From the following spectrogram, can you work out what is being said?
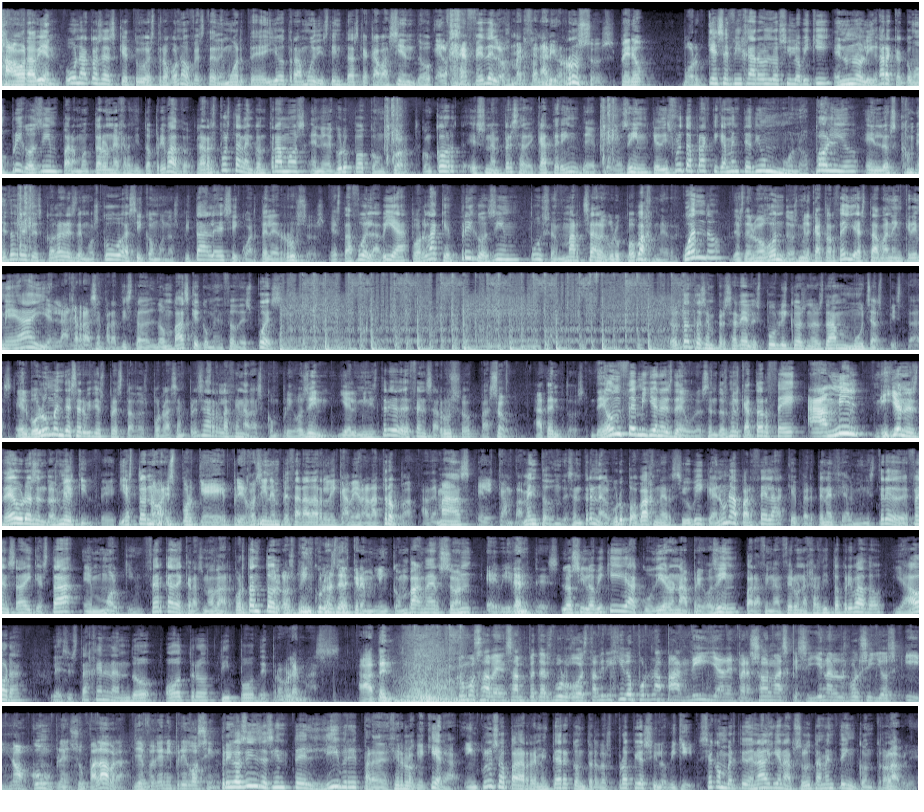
Ahora bien, una cosa es que tu Strogonov esté de muerte y otra muy distinta es que acaba siendo el jefe de los mercenarios rusos. Pero, ¿Por qué se fijaron los Siloviki en un oligarca como Prigozhin para montar un ejército privado? La respuesta la encontramos en el grupo Concord. Concord es una empresa de catering de Prigozhin que disfruta prácticamente de un monopolio en los comedores escolares de Moscú, así como en hospitales y cuarteles rusos. Esta fue la vía por la que Prigozhin puso en marcha al grupo Wagner. ¿Cuándo? Desde luego en 2014 ya estaban en Crimea y en la guerra separatista del Donbass que comenzó después. Los datos empresariales públicos nos dan muchas pistas. El volumen de servicios prestados por las empresas relacionadas con Prigozhin y el Ministerio de Defensa ruso pasó, atentos, de 11 millones de euros en 2014 a 1.000 millones de euros en 2015. Y esto no es porque Prigozhin empezara a darle caviar a la tropa. Además, el campamento donde se entrena el grupo Wagner se ubica en una parcela que pertenece al Ministerio de Defensa y que está en Molkin, cerca de Krasnodar. Por tanto, los vínculos del Kremlin con Wagner son evidentes. Los siloviki acudieron a Prigozhin para financiar un ejército privado y ahora les está generando otro tipo de problemas. Atentos. Como saben, San Petersburgo está dirigido por una pandilla de personas que se llenan los bolsillos y no cumplen su palabra. Yevgeny Prigozhin. Prigozhin se siente libre para decir lo que quiera, incluso para remeter contra los propios siloviki. Se ha convertido en alguien absolutamente incontrolable.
